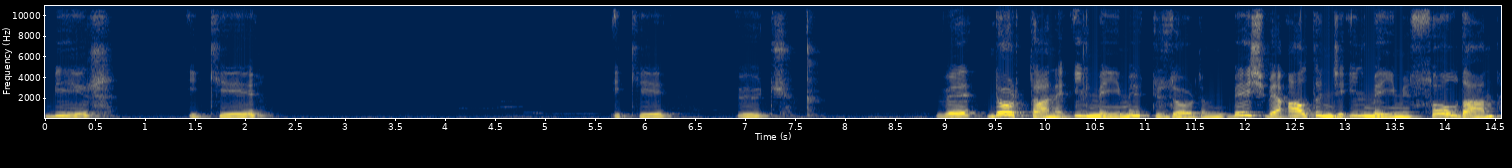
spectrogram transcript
1 2 2 3 ve 4 tane ilmeğimi düz ördüm. 5 ve 6. ilmeğimi soldan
